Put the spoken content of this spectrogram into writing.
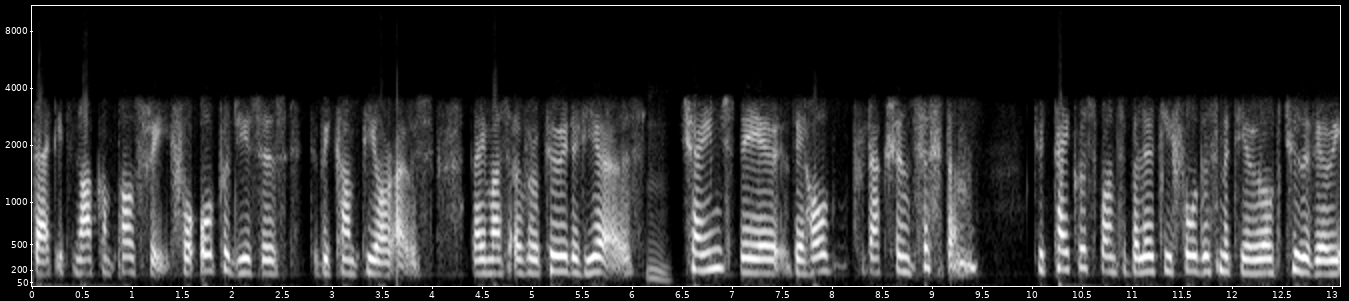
that it's now compulsory for all producers to become PROs. They must, over a period of years, change their, their whole production system to take responsibility for this material to the very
